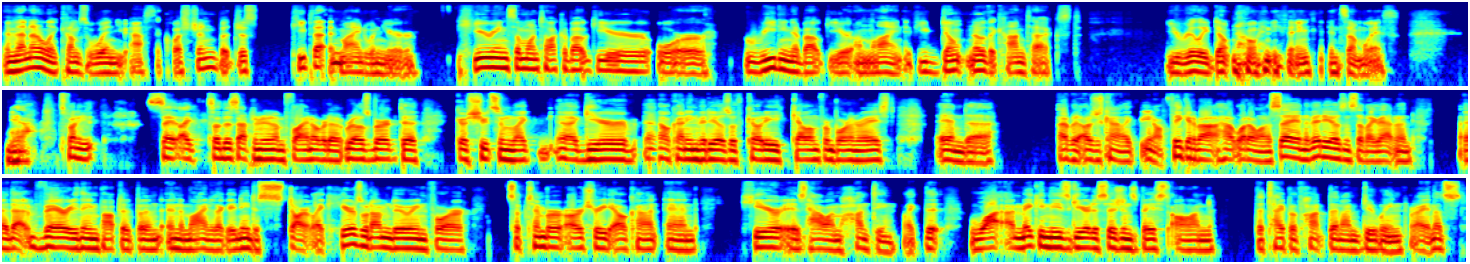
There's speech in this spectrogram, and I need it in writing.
And that not only comes when you ask the question, but just keep that in mind when you're hearing someone talk about gear or reading about gear online. If you don't know the context, you really don't know anything in some ways. Yeah. It's funny. Say like so this afternoon I'm flying over to Roseburg to go shoot some like uh, gear elk hunting videos with Cody Kellum from Born and Raised. And uh I, I was just kind of like, you know, thinking about how what I want to say in the videos and stuff like that. And then uh, that very thing popped up in, into mind. Like, I need to start. Like, here's what I'm doing for September archery elk hunt, and here is how I'm hunting. Like that, why I'm making these gear decisions based on the type of hunt that I'm doing, right? And that's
